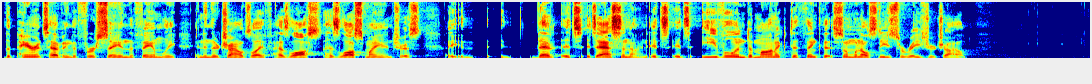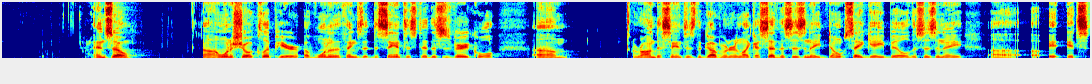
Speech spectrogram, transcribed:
the parents having the first say in the family and in their child's life has lost has lost my interest that it's it's asinine it's it's evil and demonic to think that someone else needs to raise your child and so uh, I want to show a clip here of one of the things that DeSantis did. This is very cool. Um, Ron DeSantis, the governor, and like I said, this isn't a "don't say gay" bill. This isn't a uh, uh, it, it's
